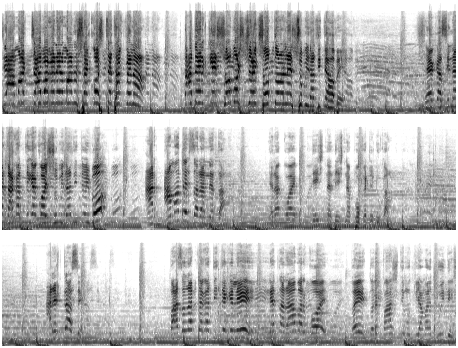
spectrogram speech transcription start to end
যে, আমার চা বাগানের মানুষরা কষ্টে থাকবে না। তাদেরকে অবশ্যই সব ধরনের সুবিধা দিতে হবে। শেখ হাসিনা ঢাকার থেকে কয় সুবিধা দিতে হইব? আর আমাদের যারা নেতা, এরা কয় দেশ না দেশ না পকেটে ঢুকা। আরেকটা আছে। পাঁচ হাজার টাকা দিতে গেলে নেতারা আবার কয় তোরে পাঁচ দিমু, তুই আমার দুই দেশ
